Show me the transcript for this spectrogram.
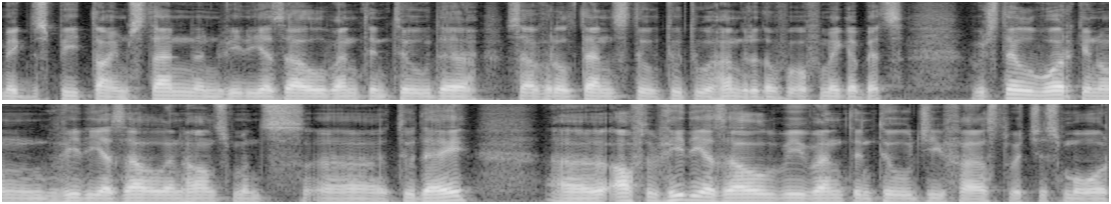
make the speed times 10 and VDSL went into the several tens to, to 200 of, of megabits. We're still working on VDSL enhancements uh, today. Uh, after VDSL, we went into G.fast, which is more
